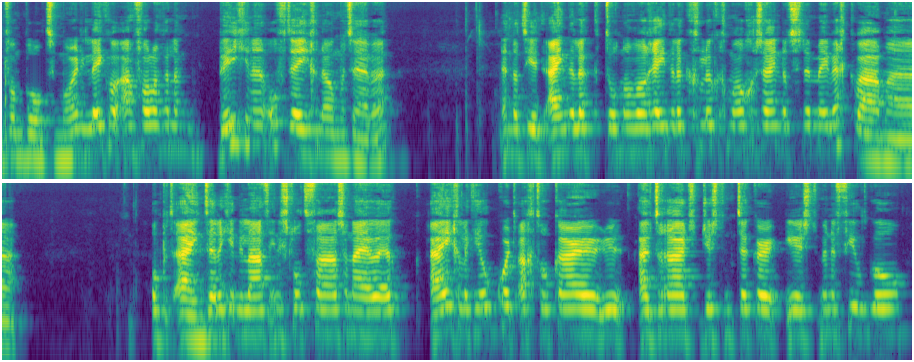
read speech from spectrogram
van, Baltimore. Die leek wel aanvallend wel een beetje een off-day genomen te hebben. En dat die uiteindelijk toch nog wel redelijk gelukkig mogen zijn dat ze ermee wegkwamen eh, op het eind. Dat je in, die laat, in de slotfase, nou eigenlijk heel kort achter elkaar, eh, uiteraard Justin Tucker eerst met een field goal.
